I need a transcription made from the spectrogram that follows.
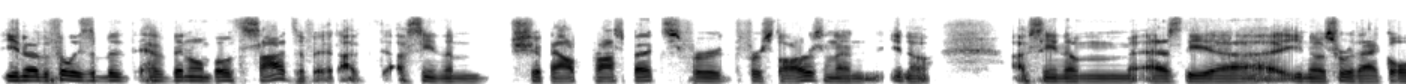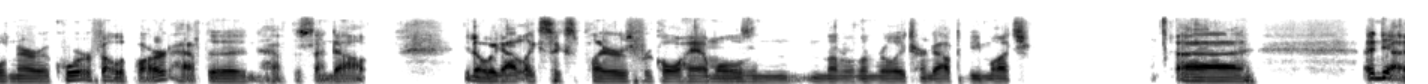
you know, the Phillies have been, have been on both sides of it. I've I've seen them ship out prospects for for stars, and then you know, I've seen them as the uh, you know sort of that golden era core fell apart, have to have to send out you know, we got like six players for Cole Hamels, and none of them really turned out to be much. Uh, and yeah,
